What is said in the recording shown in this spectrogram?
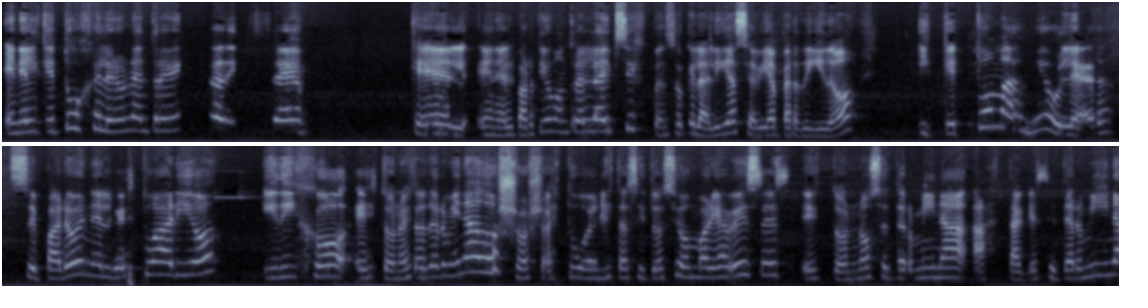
en el que Tuchel en una entrevista dice que él en el partido contra el Leipzig pensó que la liga se había perdido y que Thomas Müller se paró en el vestuario y dijo, esto no está terminado, yo ya estuve en esta situación varias veces, esto no se termina hasta que se termina.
